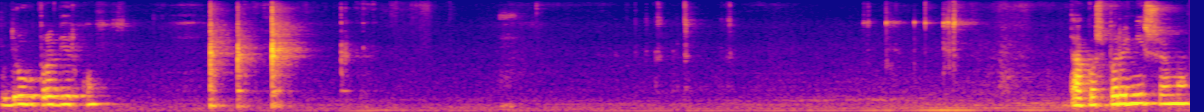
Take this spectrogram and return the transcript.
у другу пробірку. Також перемішуємо.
